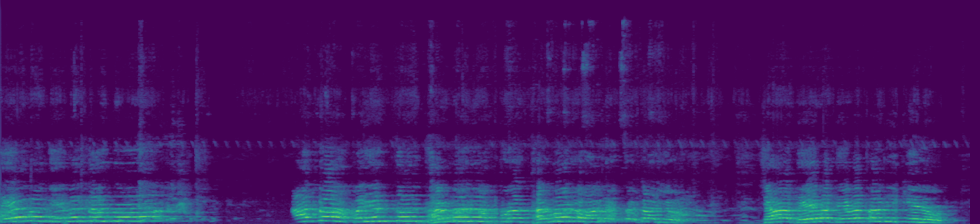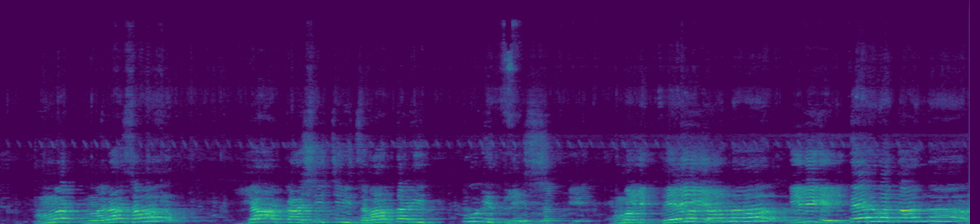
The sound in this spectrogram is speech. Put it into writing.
देव देवतांना आतापर्यंत धर्मानं पुर धर्मानं वागण्याचं कार्य. ज्या देव देवतांनी केलं मग मला सांग या काशीची जबाबदारी तू घेतलीस. नक्की. मग. देवतांना दिली गेली. देवतांना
